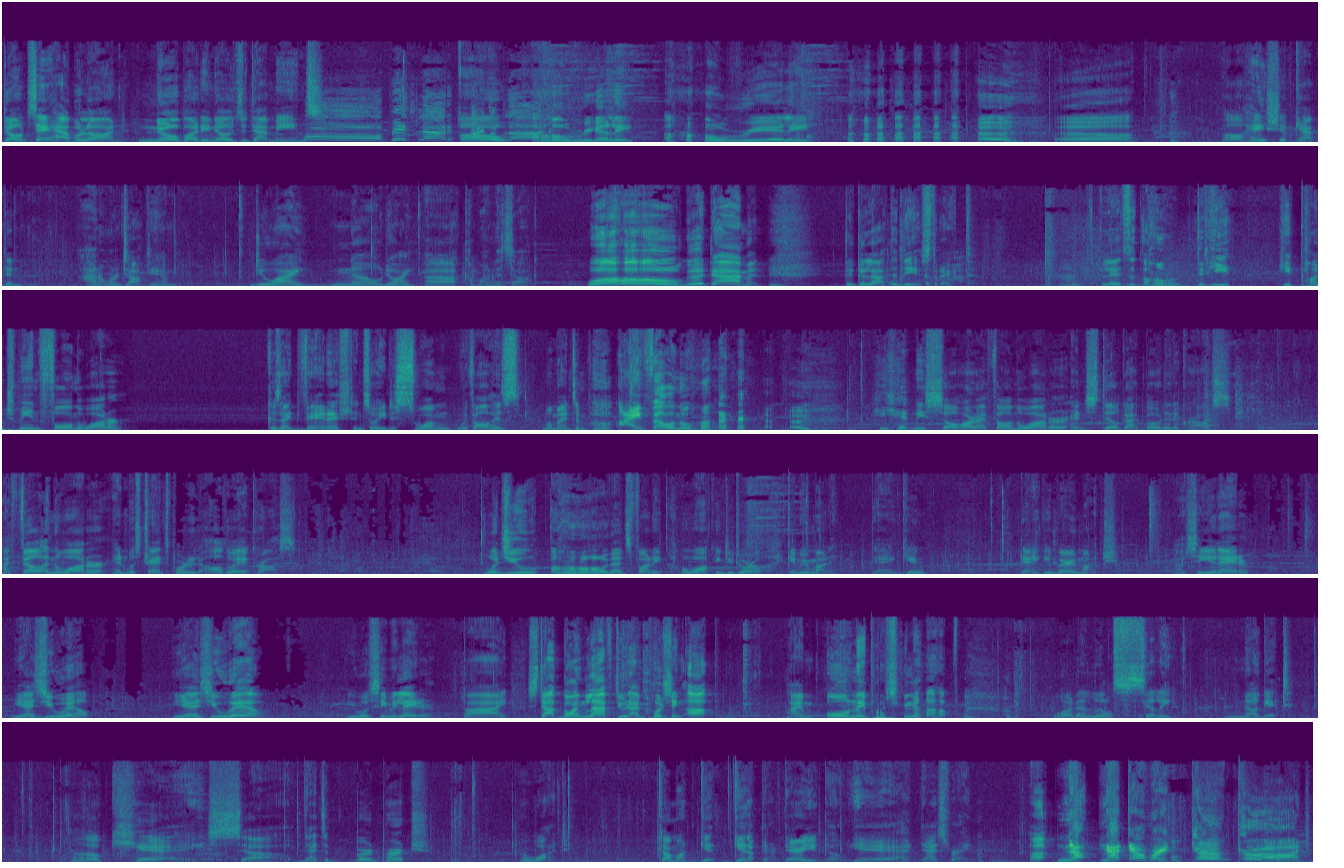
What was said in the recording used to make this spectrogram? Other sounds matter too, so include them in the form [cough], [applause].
Don't say Habulon. Nobody knows what that means. Oh, Pitlar! [laughs] Oh, oh, really? Oh, really? oh. [laughs] oh, hey, ship captain. I don't want to talk to him. Do I? No, do I? Ah, come on, let's talk. Whoa, good timing. The Galata district. Let's. Oh, did he? He punched me and fall in the water? Because I'd vanished, and so he just swung with all his momentum. [gasps] I fell in the [laughs] water. he hit me so hard I fell in the water and still got boated across. I fell in the water and was transported all the way across. Would you? [laughs] Oh, that's funny. A walking tutorial. Give me your money. Thank you. Thank you very much. I'll see you later. Yes, you will. Yes, you will. You will see me later. Bye. Stop going left, dude. I'm pushing up. I'm only [laughs] pushing up. What a little silly nugget. Okay, so that's a bird perch? Or what? Come on, get get up there. There you go. Yeah, that's right. Uh, no, not that way. Oh, God.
